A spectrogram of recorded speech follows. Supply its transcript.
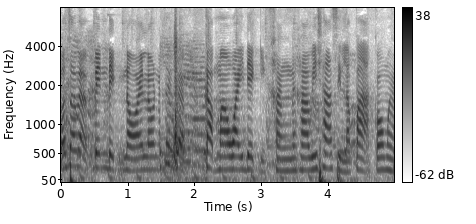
ก็จะแบบเป็นเด็กน้อยแล้วนะแบบกลับมาวัยเด็กอีกครั้งนะคะ วิชาศิลปะก็มา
